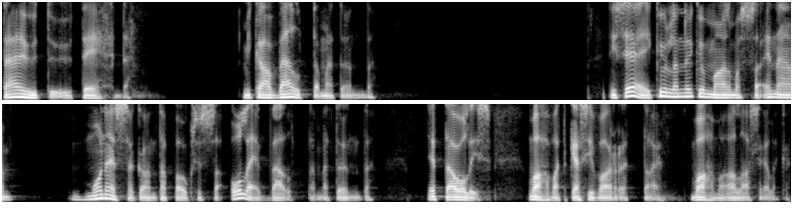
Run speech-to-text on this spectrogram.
täytyy tehdä, mikä on välttämätöntä, niin se ei kyllä nykymaailmassa enää monessakaan tapauksessa ole välttämätöntä, että olisi vahvat käsivarret tai vahva alaselkä.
